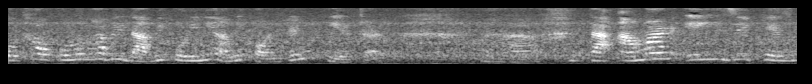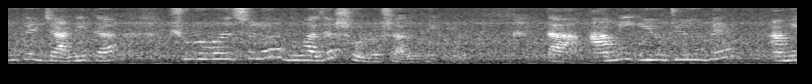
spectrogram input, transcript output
কোথাও কোনোভাবেই দাবি করিনি আমি কন্টেন্ট ক্রিয়েটার তা আমার এই যে ফেসবুকের জার্নিটা শুরু হয়েছিল দু হাজার ষোলো সাল থেকে। তা আমি ইউটিউবে আমি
